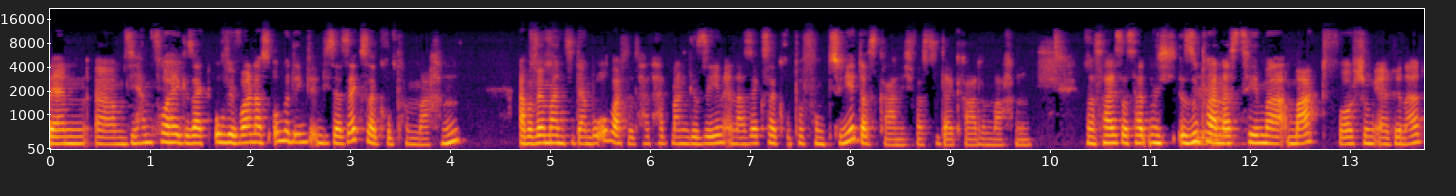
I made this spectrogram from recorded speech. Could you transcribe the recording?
Denn ähm, sie haben vorher gesagt, oh, wir wollen das unbedingt in dieser Sechsergruppe machen. Aber wenn man sie dann beobachtet hat, hat man gesehen, in einer Sechsergruppe funktioniert das gar nicht, was sie da gerade machen. Das heißt, das hat mich super an das Thema Marktforschung erinnert.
